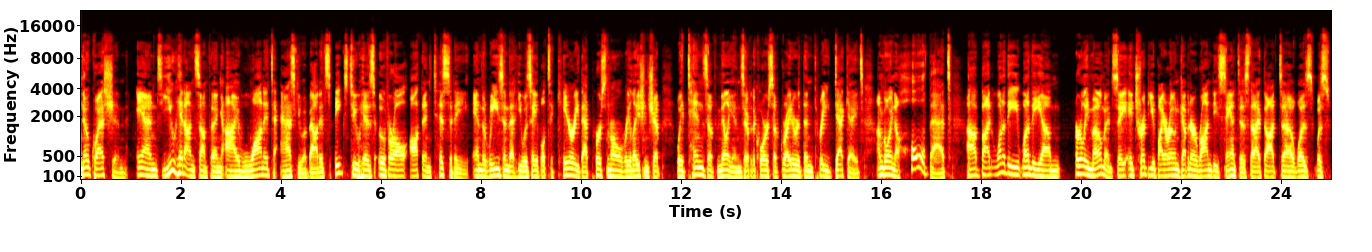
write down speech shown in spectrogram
No question. And you hit on something I wanted to ask you about. It speaks to his overall authenticity and the reason that he was able to carry that personal relationship with tens of millions over the course of greater than three decades. I'm going to hold that. Uh, but one of the, one of the, um, early moments, a, a tribute by our own Governor Ron DeSantis that I thought uh, was was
